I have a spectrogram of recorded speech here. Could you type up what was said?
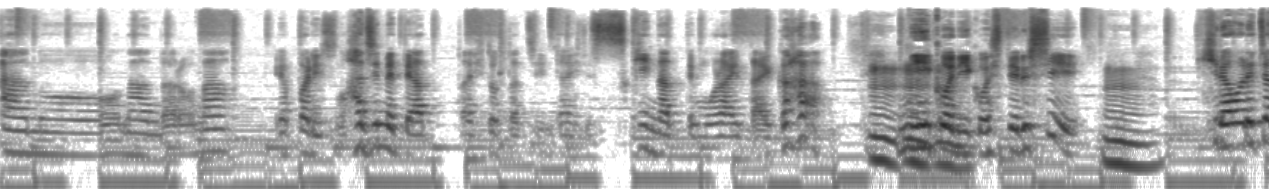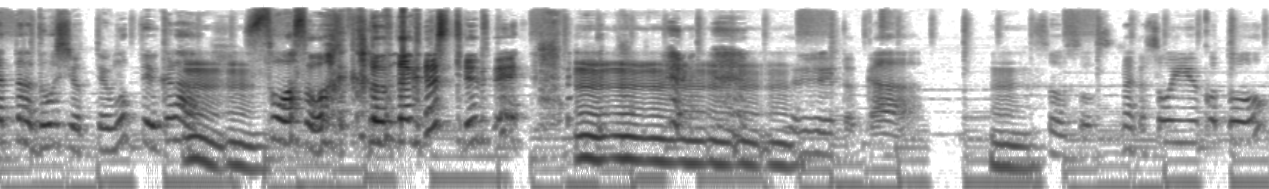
あのーなんだろうな。やっぱりその初めて会った人たちに対して好きになってもらいたいからうんうんニコニコしてるしうん。嫌われちゃったらどうしようって思ってるから、うんうん。そわそわ体がしてねうんうんうんうんうん するとか。うん。うんそうそう。そうなんかそういうこと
